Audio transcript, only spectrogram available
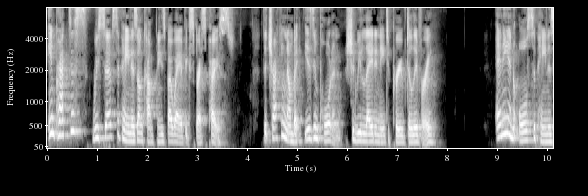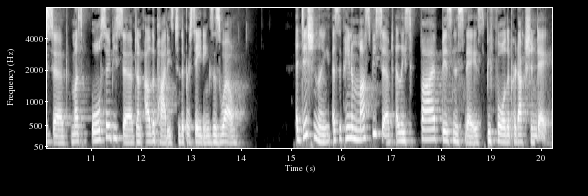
In practice, we serve subpoenas on companies by way of express post. The tracking number is important should we later need to prove delivery. Any and all subpoenas served must also be served on other parties to the proceedings as well. Additionally, a subpoena must be served at least five business days before the production date.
